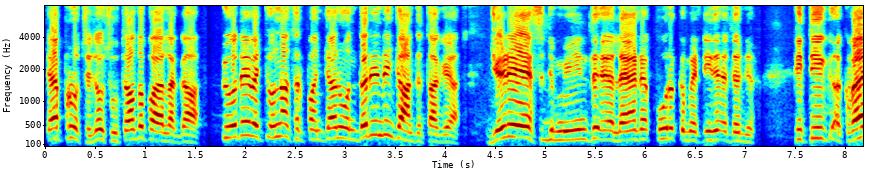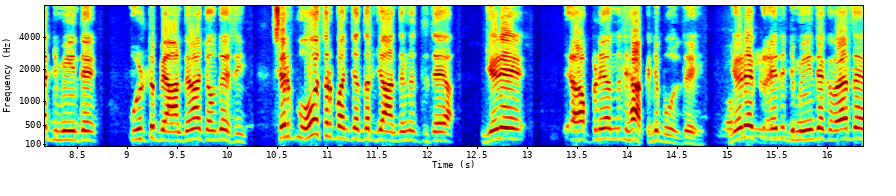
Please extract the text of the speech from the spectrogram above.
ਤੇ ਭਰੋਸੇ ਜੋ ਸੂਤਰਾਂ ਤੋਂ ਪਤਾ ਲੱਗਾ ਕਿ ਉਹਦੇ ਵਿੱਚ ਉਹਨਾਂ ਸਰਪੰਚਾਂ ਨੂੰ ਅੰਦਰ ਹੀ ਨਹੀਂ ਜਾਣ ਦਿੱਤਾ ਗਿਆ। ਜਿਹੜੇ ਇਸ ਜ਼ਮੀਨ ਦੇ ਲੈਂਡ ਪੂਰ ਕਮੇਟੀ ਦੇ ਕੀਤੀ ਅਕਵਾਇਰ ਜ਼ਮੀਨ ਦੇ ਉਲਟ ਬਿਆਨ ਦੇਣਾ ਚਾਹੁੰਦੇ ਸੀ ਸਿਰਫ ਉਹ ਸਰਪੰਚ ਅੰਦਰ ਜਾਣ ਦੇਣ ਦਿੱਤੇ ਆ ਜਿਹੜੇ ਆਪਣੇ ਉਹਨਾਂ ਦੇ ਹੱਕ 'ਚ ਬੋਲਦੇ ਸੀ। ਜਿਹੜੇ ਇਹਦੇ ਜ਼ਮੀਨ ਦੇ ਅਕਵਾਇਰ ਦੇ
